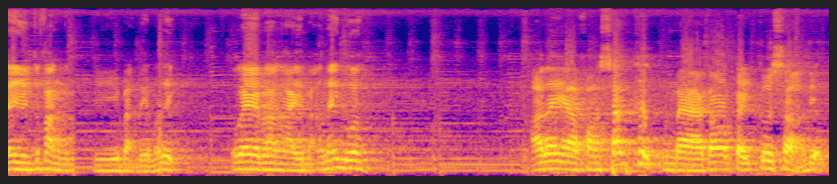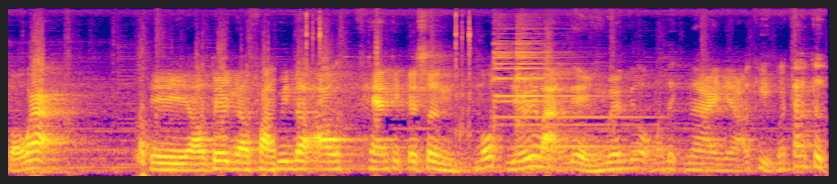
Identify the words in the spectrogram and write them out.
Đây những cái phần thì bạn để mặc định ok, và ngày bạn next luôn. Ở đây là phần xác thực mà cho cái cơ sở liệu của bạn thì đầu tiên là phần Windows Authentication. Mode nếu các bạn để nguyên cái bộ mặc định này thì nó chỉ có xác thực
